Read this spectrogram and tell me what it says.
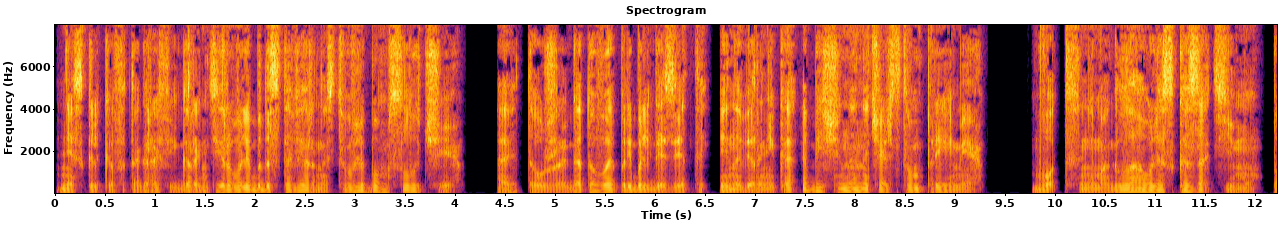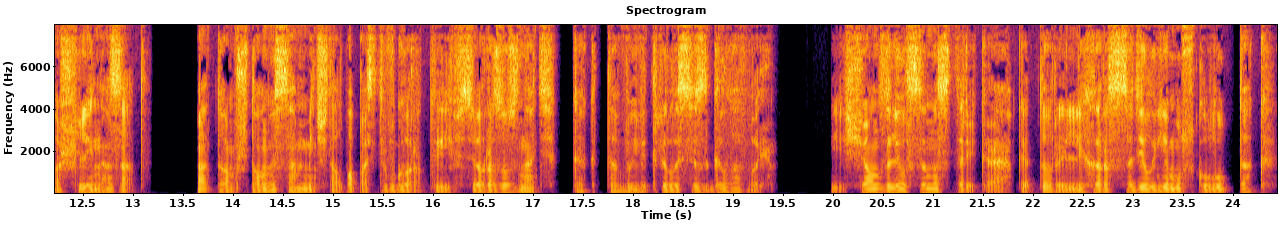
Несколько фотографий гарантировали бы достоверность в любом случае. А это уже готовая прибыль газеты и наверняка обещанная начальством премия. Вот не могла Оля сказать ему «пошли назад». О том, что он и сам мечтал попасть в город и все разузнать, как-то выветрилось из головы. Еще он злился на старика, который лихо рассадил ему скулу так,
